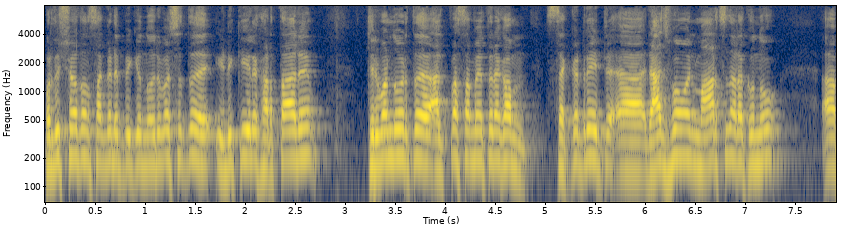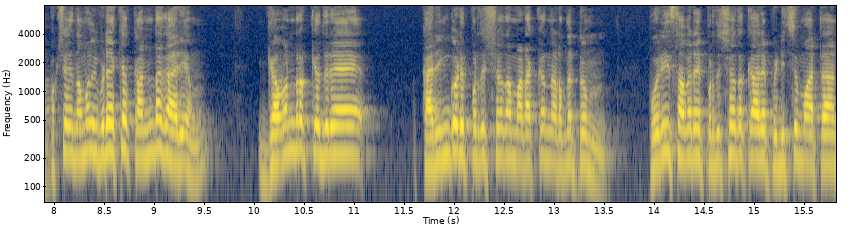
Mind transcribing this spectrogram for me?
പ്രതിഷേധം സംഘടിപ്പിക്കുന്നു. ഒരു വശത്ത് ഇടുക്കിയിലെ ഹർത്താൽ തിരുവനന്തപുരത്ത് അല്പസമയത്തിനകം സെക്രട്ടേറിയറ്റ് രാജ്ഭവൻ മാർച്ച് നടക്കുന്നു. പക്ഷേ നമ്മൾ ഇവിടെയൊക്കെ കണ്ട കാര്യം ഗവർണർക്കെതിരെ കരിങ്കൊടി പ്രതിഷേധം അടക്കം നടന്നിട്ടും പോലീസ് അവരെ പ്രതിഷേധക്കാരെ പിടിച്ചു മാറ്റാൻ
